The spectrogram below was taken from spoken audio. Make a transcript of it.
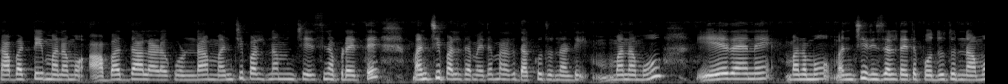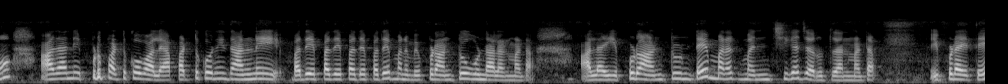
కాబట్టి మనము అబద్ధాలు ఆడకుండా మంచి ఫలితం చేసినప్పుడైతే మంచి ఫలితం అయితే మనకు దక్కుతుందండి. మనము ఏదైనా మనము మంచి రిజల్ట్ అయితే పొందుతున్నామో ఆ దాన్ని ఎప్పుడు పట్టుకోవాలి. ఆ పట్టుకొని దానిని పదే పదే పదే పదే మనం ఎప్పుడు అంటూ ఉండాలన్నమాట. అలా ఎప్పుడు అంటుంటే మనకు మంచిగా జరుగుతుంది అనమాట ఇప్పుడైతే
